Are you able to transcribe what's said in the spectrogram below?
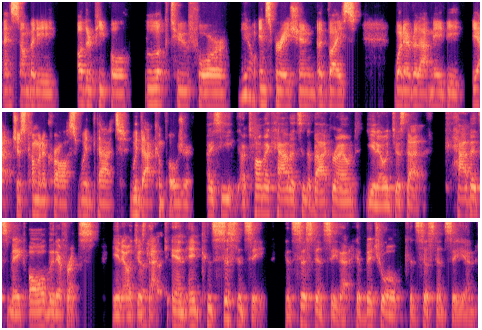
and somebody other people look to for, you know, inspiration, advice, whatever that may be. Yeah, just coming across with that with that composure. I see atomic habits in the background, you know, just that habits make all the difference you know just For that and and consistency consistency that habitual consistency. And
